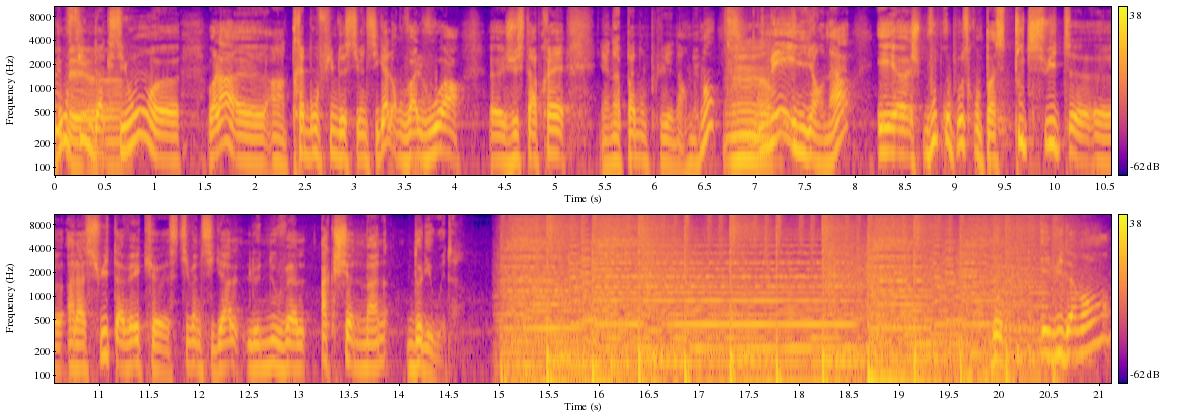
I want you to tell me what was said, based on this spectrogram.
oui, bon film euh, d'action. euh, voilà, euh, un très bon film de Steven Seagal. On va le voir juste après. Il n'y en a pas non plus énormément, mais il y en a. Et je vous propose qu'on passe tout de suite à la suite avec Steven Seagal, le nouvel action man d'Hollywood. Donc, évidemment,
